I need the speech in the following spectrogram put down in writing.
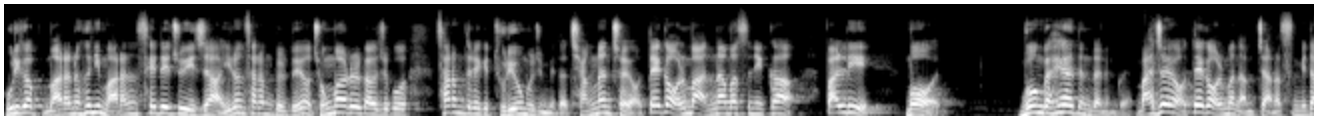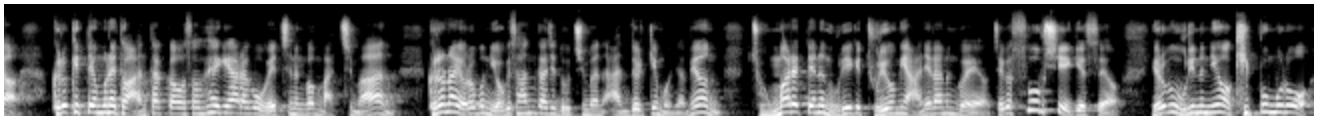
우리가 말하는 흔히 말하는 세대주의자 이런 사람들도요. 종말을 가지고 사람들에게 두려움을 줍니다. 장난쳐요. 때가 얼마 안 남았으니까 빨리 뭐 무언가 해야 된다는 거예요. 맞아요. 때가 얼마 남지 않았습니다. 그렇기 때문에 더 안타까워서 회개하라고 외치는 건 맞지만 그러나 여러분 여기서 한 가지 놓치면 안 될 게 뭐냐면 종말의 때는 우리에게 두려움이 아니라는 거예요. 제가 수없이 얘기했어요. 여러분 우리는요. 기쁨으로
